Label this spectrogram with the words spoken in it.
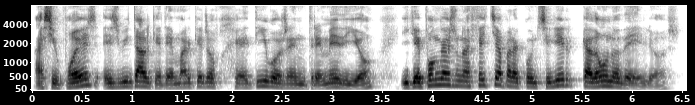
Así pues, es vital que te marques objetivos entre medio y que pongas una fecha para conseguir cada uno de ellos.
